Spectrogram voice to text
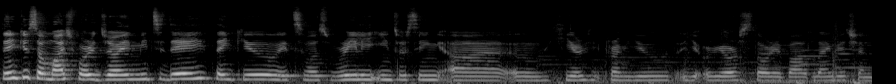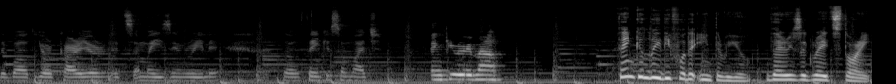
thank you so much for joining me today thank you it was really interesting uh, uh, hear from you your, your story about language and about your career it's amazing really so thank you so much thank you Rima. Thank you, Lydie, for the interview. There is a great story.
